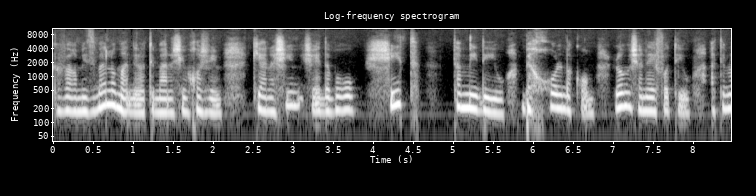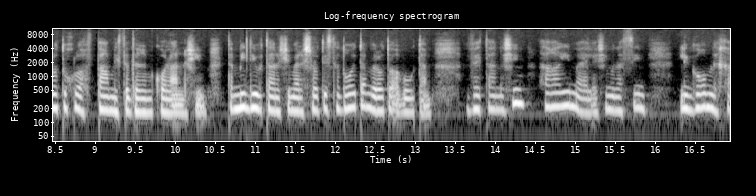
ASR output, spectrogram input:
כבר מזמן לא מעניין אותי מה אנשים חושבים, כי אנשים שידברו שיט תמיד יהיו, בכל מקום, לא משנה איפה תהיו. אתם לא תוכלו אף פעם להסתדר עם כל האנשים. תמיד יהיו את האנשים האלה שלא תסתדרו איתם ולא תאהבו אותם. ואת האנשים הרעים האלה שמנסים לגרום לך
